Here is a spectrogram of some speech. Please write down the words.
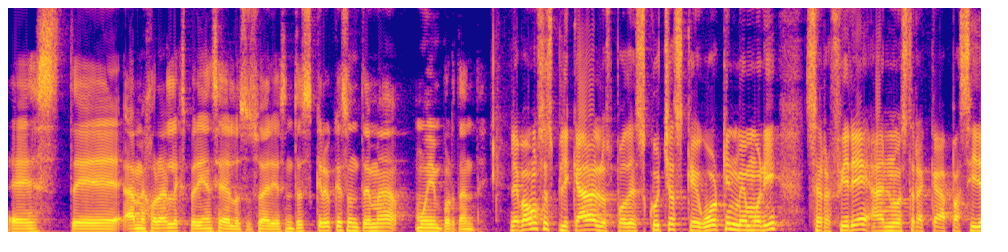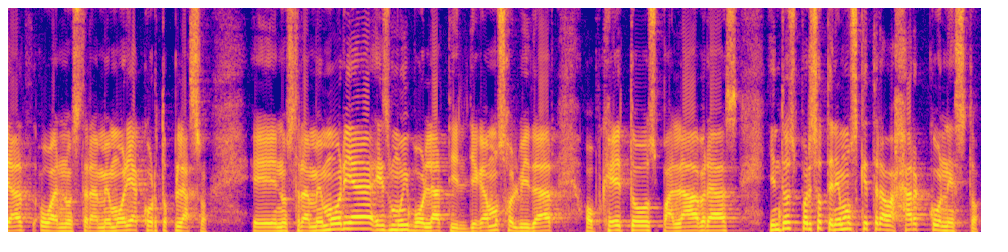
este, a mejorar la experiencia de los usuarios. Entonces creo que es un tema muy importante. Le vamos a explicar a los podescuchas que Working Memory se refiere a nuestra capacidad o a nuestra memoria a corto plazo. Eh, nuestra memoria es muy volátil, llegamos a olvidar objetos, palabras, y entonces por eso tenemos que trabajar con esto.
